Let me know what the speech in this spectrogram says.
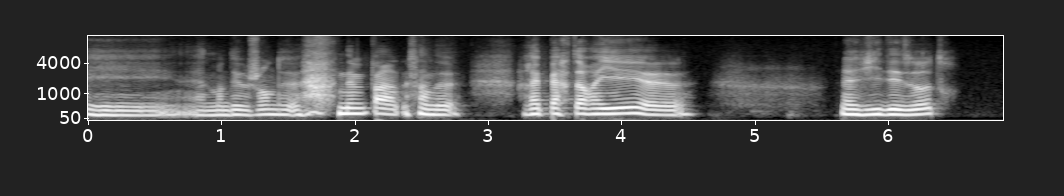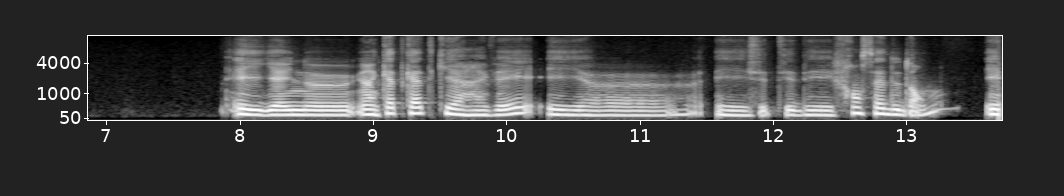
et à demander aux gens de, de, pas, enfin de répertorier euh, la vie des autres. Et il y a une, un 4x4 qui est arrivé et, euh, et c'était des Français dedans. Et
